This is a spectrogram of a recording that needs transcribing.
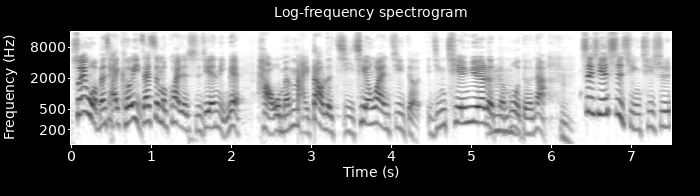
所以我们才可以在这么快的时间里面，好，我们买到了几千万剂的已经签约了的莫德纳，这些事情其实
